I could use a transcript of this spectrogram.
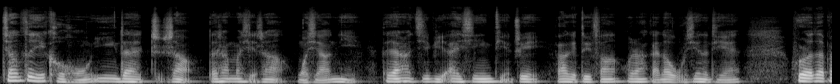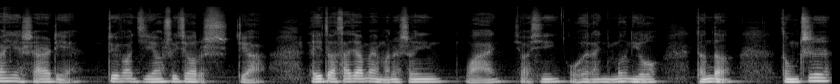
将自己口红印在纸上，在上面写上“我想你”，再加上几笔爱心点缀，发给对方，会让感到无限的甜。或者在半夜十二点，对方即将睡觉的时点儿，来一段撒娇卖萌的声音：“晚安，小心，我会来你梦里哦。”等等。总之，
